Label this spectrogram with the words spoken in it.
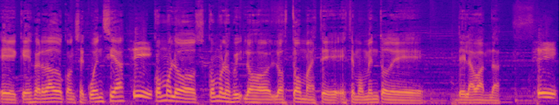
eh, que es verdad o consecuencia. Sí. ¿Cómo los, cómo los, los, los toma este, este momento de, de la banda? Sí,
